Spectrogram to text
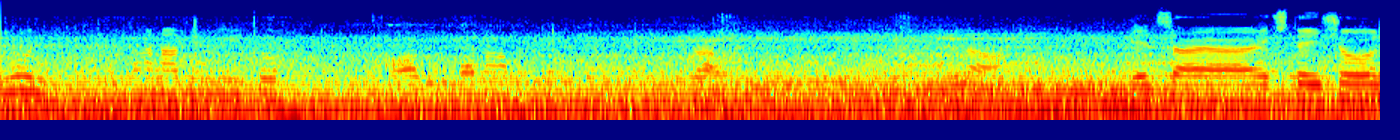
Yun. Tingnan natin dito. It's a extension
